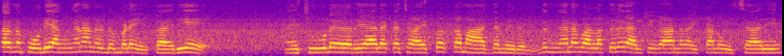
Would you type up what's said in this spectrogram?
കാരണം പൊടി അങ്ങനെയാണ് ഇടുമ്പോഴേ കരിയെ. ചൂടേറിയാലൊക്കെ ചായക്കൊക്കെ മാറ്റം വരും. ഇതിങ്ങനെ വെള്ളത്തിൽ കലക്കി കാണുന്ന കഴിക്കാണ്ട് ഒഴിച്ചാൽ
